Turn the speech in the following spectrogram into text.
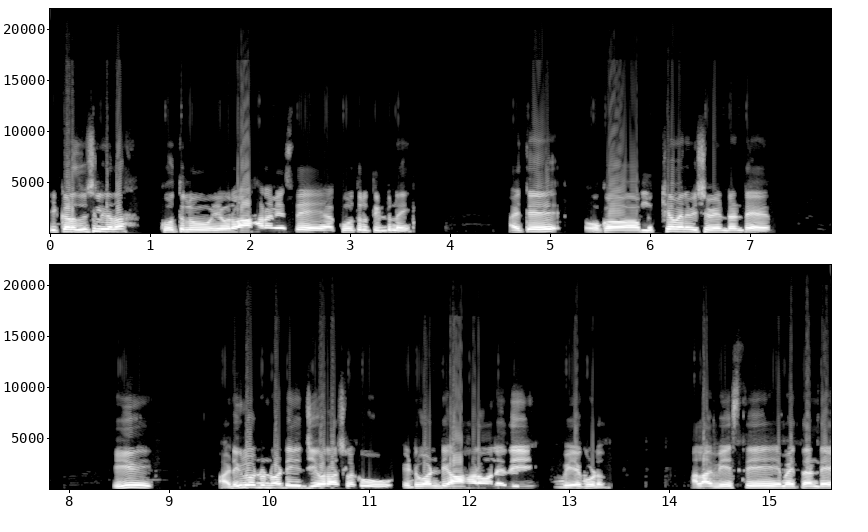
ఇక్కడ చూసింది కదా కోతులు ఎవరు ఆహారం వేస్తే ఆ కోతులు తింటున్నాయి. అయితే ఒక ముఖ్యమైన విషయం ఏంటంటే ఈ అడవిలో ఉన్నటువంటి జీవరాశులకు ఎటువంటి ఆహారం అనేది వేయకూడదు. అలా వేస్తే ఏమవుతుందంటే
